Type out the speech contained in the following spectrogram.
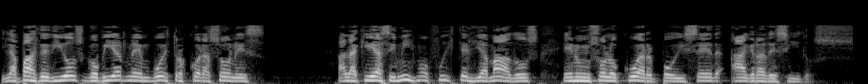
Y la paz de Dios gobierne en vuestros corazones, a la que asimismo fuisteis llamados en un solo cuerpo, y sed agradecidos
